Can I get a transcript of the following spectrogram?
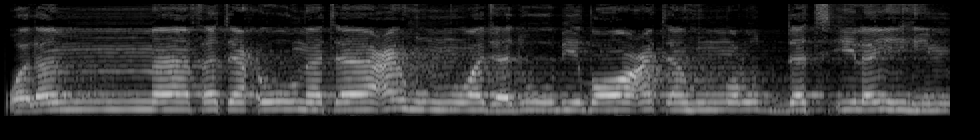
ولما فتحوا متاعهم وجدوا بضاعتهم ردت إليهم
